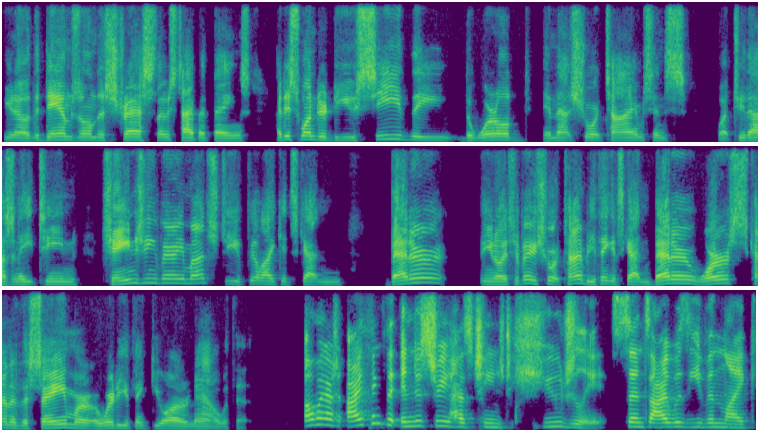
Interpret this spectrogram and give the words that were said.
you know the damsel in distress those type of things. I just wonder do you see the the world in that short time since what 2018 changing very much? Do you feel like it's gotten better you know, it's a very short time, but you think it's gotten better, worse, kind of the same, or, or where do you think you are now with it? Oh my gosh, I think the industry has changed hugely since I was even like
